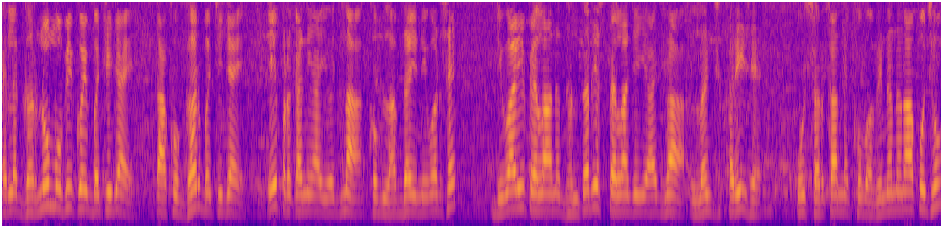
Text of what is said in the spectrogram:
એટલે ઘરનું મોભી કોઈ બચી જાય તો આખું ઘર બચી જાય. એ પ્રકારની આ યોજના ખૂબ લાભદાયી નીવડશે. દિવાળી પહેલાં અને ધનતેરસ પહેલાં જે યોજના લંચ કરી છે, હું સરકારને ખૂબ અભિનંદન આપું છું.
